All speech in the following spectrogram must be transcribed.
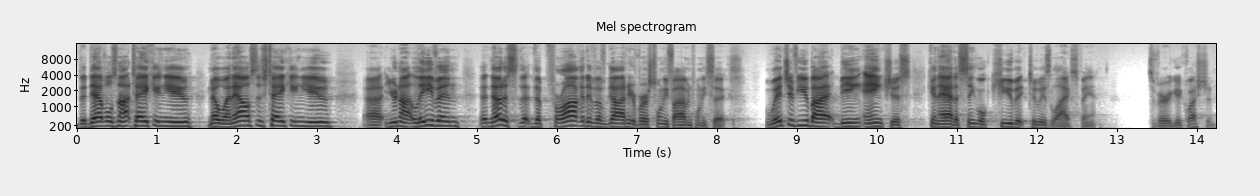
The devil's not taking you, no one else is taking you. Uh, you're not leaving. Uh, notice the, the prerogative of God here, verse 25 and 26. Which of you, by being anxious, can add a single cubit to his lifespan? It's a very good question.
